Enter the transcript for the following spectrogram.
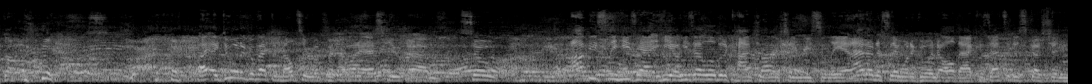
thought was ridiculous. I, I do want to go back to Meltzer real quick. I want to ask you. Um, so obviously he's had you know, he's had a little bit of controversy recently, and I don't necessarily want to go into all that because that's a discussion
